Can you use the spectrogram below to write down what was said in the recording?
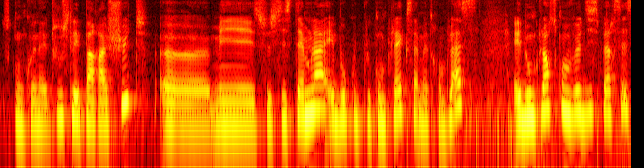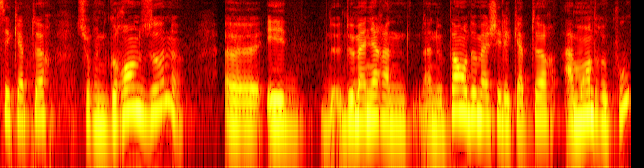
Parce qu'on connaît tous les parachutes, mais ce système-là est beaucoup plus complexe à mettre en place. Et donc, lorsqu'on veut disperser ces capteurs sur une grande zone, et de, manière à, ne pas endommager les capteurs à moindre coût,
